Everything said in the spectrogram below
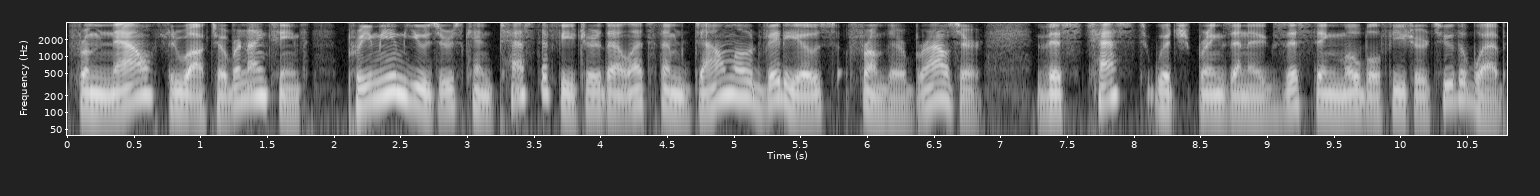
From now through October 19th, premium users can test a feature that lets them download videos from their browser. This test, which brings an existing mobile feature to the web,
